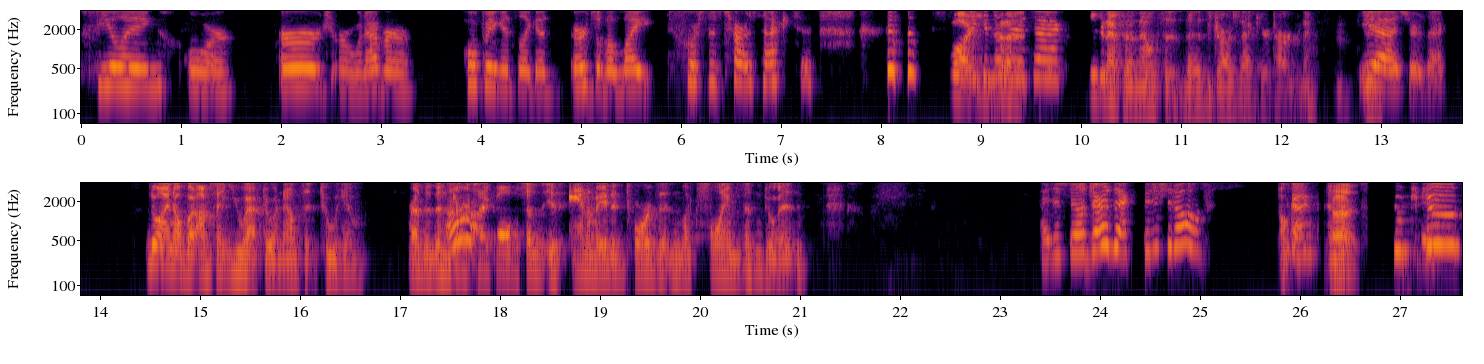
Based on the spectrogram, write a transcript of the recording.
feeling or urge or whatever, hoping it's like a urge of a light, forces Jarzak to Well, make you're another gonna, attack. you're gonna have to announce it that it's Jarzak you're targeting. Yeah, it's Jarzak. No, I know, but I'm saying you have to announce it to him rather than Oh. Jarzak all of a sudden is animated towards it and like slams into it. I just yelled, Jarzak, finish it off. Okay. And Uh, then, toot, toot,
